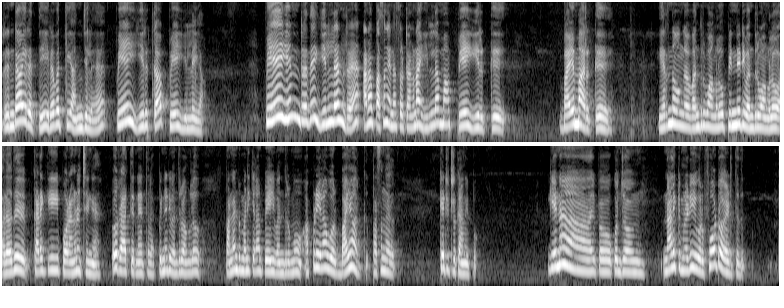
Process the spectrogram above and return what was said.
ரெண்டாயிரத்தி இருபத்தி அஞ்சில் பேய் இருக்கா பேய் இல்லையா? பேயின்றது இல்லைன்றேன். ஆனால் பசங்க என்ன சொல்லிட்டாங்கன்னா இல்லைம்மா பேய் இருக்குது பயமாக இருக்குது இறந்தவங்க வந்துடுவாங்களோ பின்னாடி வந்துடுவாங்களோ அதாவது கடைக்கு போகிறாங்கன்னு வச்சுங்க ஒரு ராத்திரி நேரத்தில் பின்னாடி வந்துடுவாங்களோ பன்னெண்டு மணிக்கெல்லாம் பேய் வந்துருமோ அப்படியெல்லாம் ஒரு பயம் இருக்குது பசங்க கேட்டுட்ருக்காங்க இப்போது ஏன்னா இப்போ கொஞ்சம் நாளைக்கு முன்னாடி ஒரு ஃபோட்டோ எடுத்தது.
